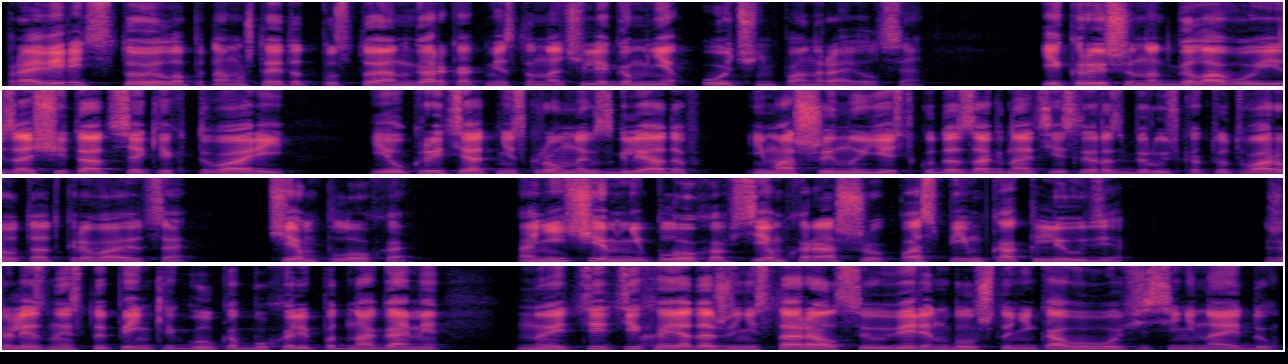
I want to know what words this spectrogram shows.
Проверить стоило, потому что этот пустой ангар как место ночлега мне очень понравился. И крыша над головой, и защита от всяких тварей, и укрытие от нескромных взглядов, и машину есть куда загнать, если разберусь, как тут ворота открываются. Чем плохо? А ничем не плохо, всем хорошо, поспим как люди. Железные ступеньки гулко бухали под ногами, но идти тихо я даже не старался, уверен был, что никого в офисе не найду.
